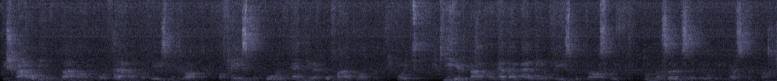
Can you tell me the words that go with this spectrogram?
és három év után, amikor felment a Facebookra, a Facebook volt ennyire pofátlan, hogy kiírták a neve mellé a Facebookra azt, hogy Duna zöldszöteodik, nyaszkompács.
